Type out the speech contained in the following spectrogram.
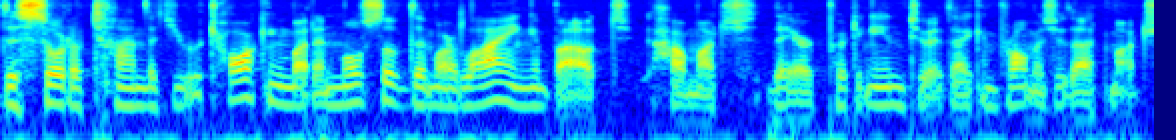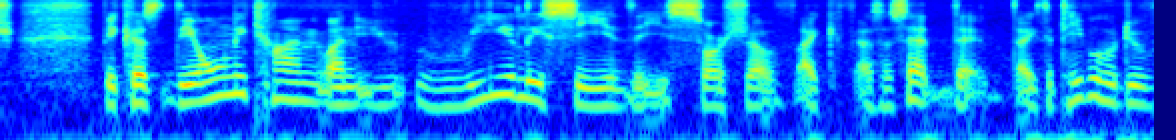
the sort of time that you were talking about, and most of them are lying about how much they are putting into it. I can promise you that much, because the only time when you really see these sorts of like, as I said, the, like the people who do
